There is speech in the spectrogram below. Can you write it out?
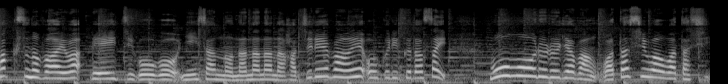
ァックスの場合は零一五五二三の七七八零番へお送りください。モーモールルジャバン私は私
